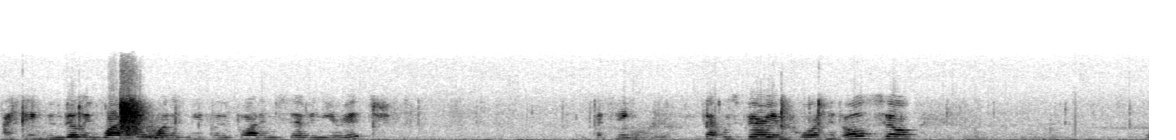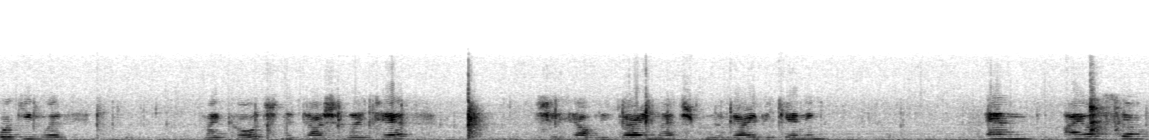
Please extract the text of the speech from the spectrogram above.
I think when Billy Wilder wanted me for the part in Seven Year Itch, I think that was very important. Also, working with my coach, Natasha Lytess, she's helped me very much from the very beginning. And I also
